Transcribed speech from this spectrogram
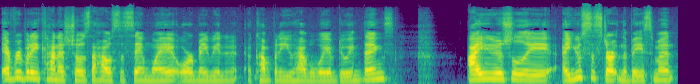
everybody kind of shows the house the same way, or maybe in a company you have a way of doing things. I usually, I used to start in the basement.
